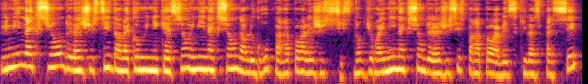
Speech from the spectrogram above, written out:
Une inaction de la justice dans la communication, une inaction dans le groupe par rapport à la justice. Donc il y aura une inaction de la justice par rapport à ce qui va se passer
